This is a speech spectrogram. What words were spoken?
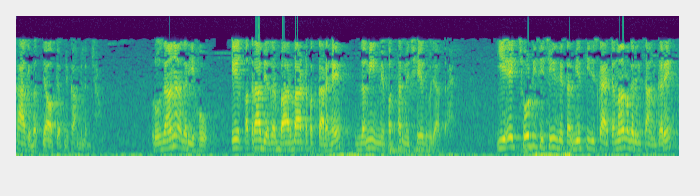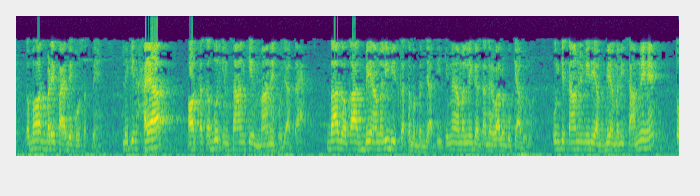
کہا کہ بس جاؤ اپنے اپنے کام میں لگ جاؤ۔ روزانہ اگر یہ ہو، ایک قطرہ بھی اگر بار بار ٹپکتا رہے، زمین میں، پتھر میں چھید ہو جاتا ہے۔ یہ ایک چھوٹی سی چیز ہے تربیت کی، جس کا اہتمام اگر انسان کرے تو بہت بڑے فائدے ہو سکتے ہیں۔ لیکن حیا اور تکبر انسان کے معنی ہو جاتا ہے۔ بعض اوقات بے عملی بھی اس کا سبب بن جاتی ہے کہ میں عمل نہیں کرتا گھر والوں کو کیا بولوں؟ ان کے سامنے میری بے عملی سامنے ہے تو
